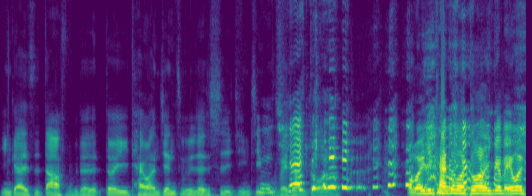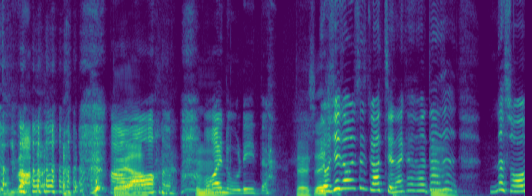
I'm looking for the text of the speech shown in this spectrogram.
应该是大幅的对于台湾建筑的认识已经进步非常多了。我们已经看这么多了，应该没问题吧？对啊，我会努力的。对，所以有些东西是比较简单看出来，但是那时候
